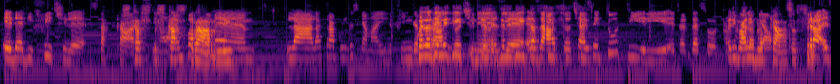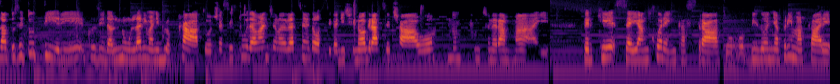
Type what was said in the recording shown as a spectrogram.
ed è difficile staccarsi, Scas- no? È un po' come la, la trappola che si chiama il finger Quella delle di- cinese, delle- delle dita, esatto, sì, cioè sì. se tu tiri, cioè, adesso Rimani bloccato, sì. Però esatto, se tu tiri così dal nulla rimani bloccato, cioè se tu davanti a una relazione tossica dici no grazie ciao, non funzionerà mai perché sei ancora incastrato, bisogna prima fare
